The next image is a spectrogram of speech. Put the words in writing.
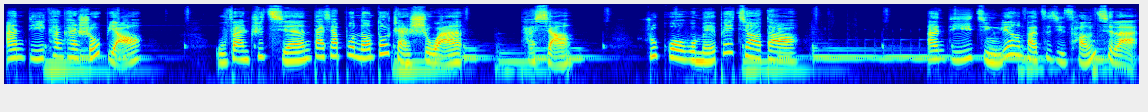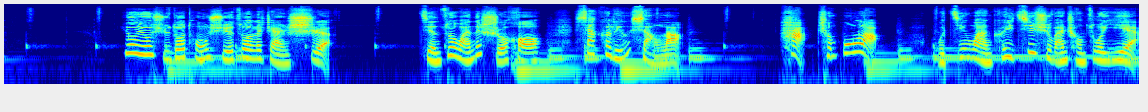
安迪看看手表，午饭之前大家不能都展示完。他想，如果我没被叫到。安迪尽量把自己藏起来。又有许多同学做了展示。简做完的时候，下课铃响了。哈，成功了！我今晚可以继续完成作业。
